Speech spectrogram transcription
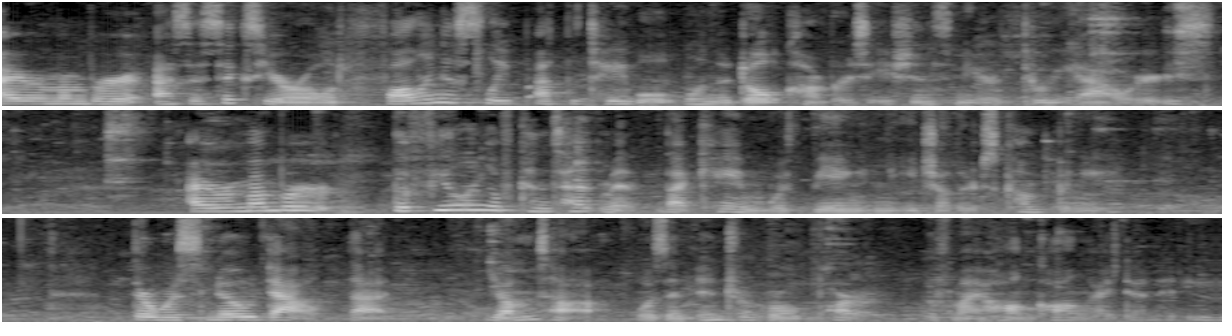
I remember as a six year old falling asleep at the table when adult conversations neared three hours. I remember the feeling of contentment that came with being in each other's company. There was no doubt that Yum Cha was an integral part of my Hong Kong identity.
